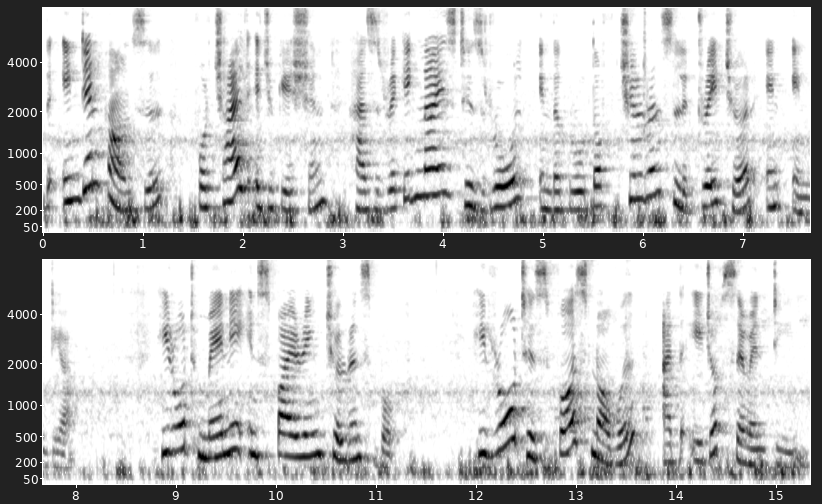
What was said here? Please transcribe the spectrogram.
The Indian Council for Child Education has recognized his role in the growth of children's literature in India. He wrote many inspiring children's books. He wrote his first novel at the age of 17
